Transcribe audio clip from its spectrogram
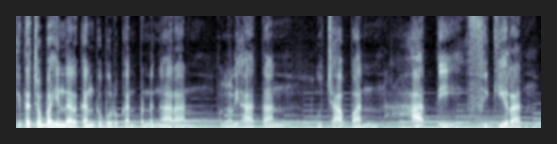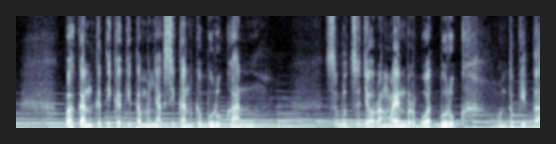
Kita coba hindarkan keburukan pendengaran, penglihatan, ucapan, hati, pikiran. Bahkan ketika kita menyaksikan keburukan, sebut saja orang lain berbuat buruk untuk kita,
